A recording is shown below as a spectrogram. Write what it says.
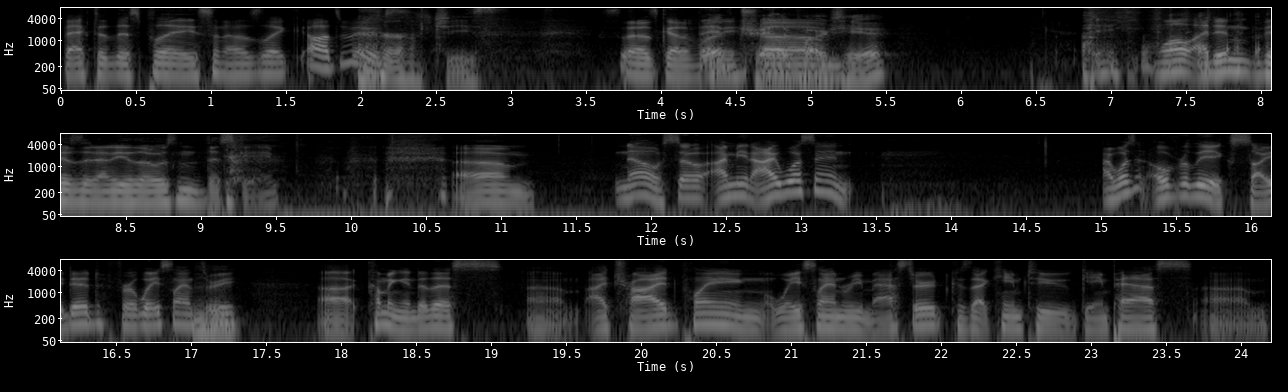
back to this place," and I was like, "Oh, it's oh, jeez. so that was kind of funny. They have trailer Um, parks here. well, I didn't visit any of those in this game. um, no, so I mean, I wasn't, I wasn't overly excited for Wasteland Mm-hmm. Three. Uh, coming into this, um, I tried playing Wasteland Remastered because that came to Game Pass, um,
